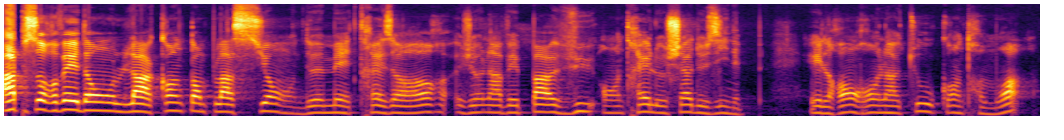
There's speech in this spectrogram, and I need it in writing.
Absorbé dans la contemplation de mes trésors, je n'avais pas vu entrer le chat de Zineb. Il ronronna tout contre moi.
